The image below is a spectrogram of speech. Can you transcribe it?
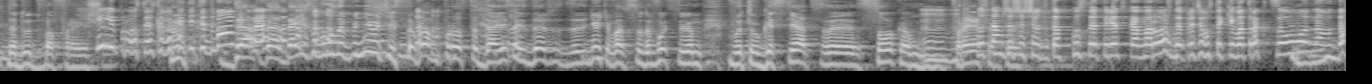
дадут два фреша. Или просто, если вы хотите два Да, фреша, да, да, если вы улыбнетесь, то вам просто, да, если даже зайдете, вас удовольствием вот угостят э, соком, фрешем. Ну там же еще вот это вкусное турецкое мороженое, причем с таким аттракционом, да,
